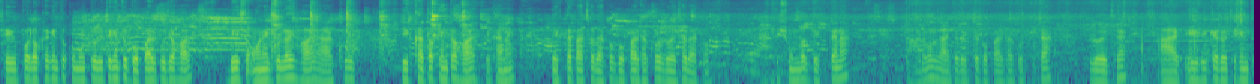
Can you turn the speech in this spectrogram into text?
সেই উপলক্ষে কিন্তু কুমোরটুলিতে কিন্তু গোপাল পুজো হয়। বেশ অনেকগুলোই হয় আর খুব বিখ্যাত কিন্তু হয় এখানে। দেখতে পাচ্ছ, দেখো গোপাল ঠাকুর রয়েছে, দেখো। কি সুন্দর দেখতে না? দারুণ লাগছে দেখতে গোপাল ঠাকুরটা রয়েছে। আর এইদিকে রয়েছে কিন্তু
